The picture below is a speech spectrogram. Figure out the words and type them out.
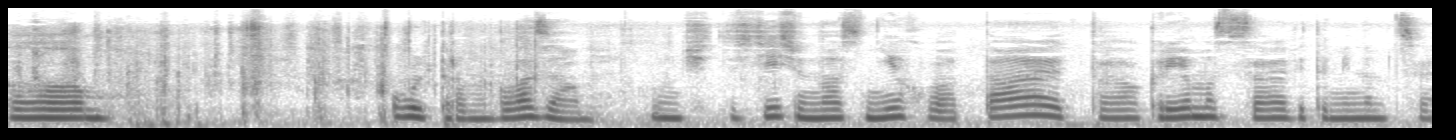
э, ультрам глаза. Значит, здесь у нас не хватает э, крема с витамином С.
